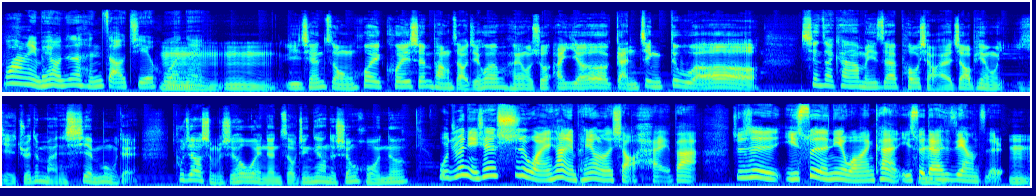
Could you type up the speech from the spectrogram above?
哇，你朋友真的很早结婚呢、欸。嗯嗯，以前总会亏身旁早结婚的朋友说，哎呦，赶进度哦。现在看他们一直在 po 小孩的照片，我也觉得蛮羡慕的。不知道什么时候我也能走进那样的生活呢？我觉得你先试玩一下你朋友的小孩吧，就是一岁的你也玩玩看，一岁大概是这样子的人，嗯，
